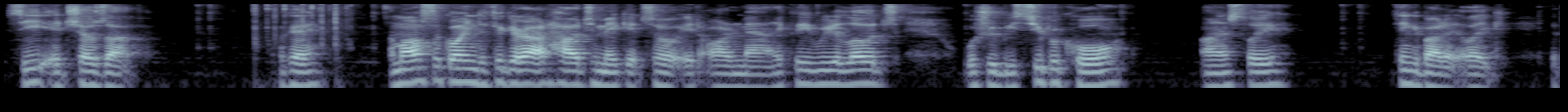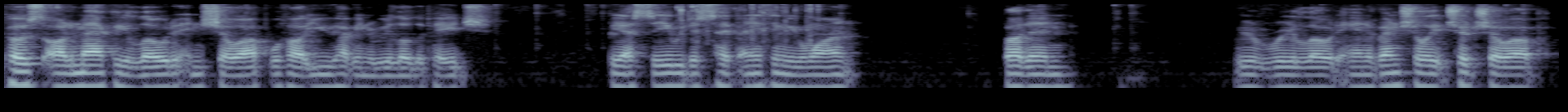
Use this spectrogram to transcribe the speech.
See, it shows up. Okay? I'm also going to figure out how to make it so it automatically reloads, which would be super cool, honestly. Think about it, like, the posts automatically load and show up without you having to reload the page. But yeah, see, we just type anything we want, button, we reload, and eventually it should show up.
